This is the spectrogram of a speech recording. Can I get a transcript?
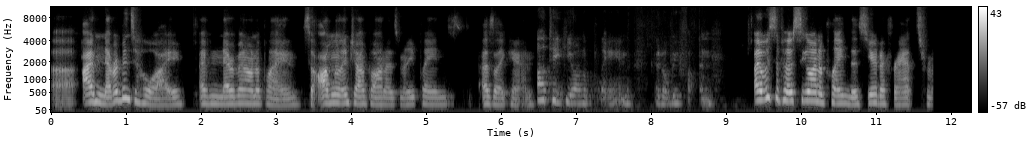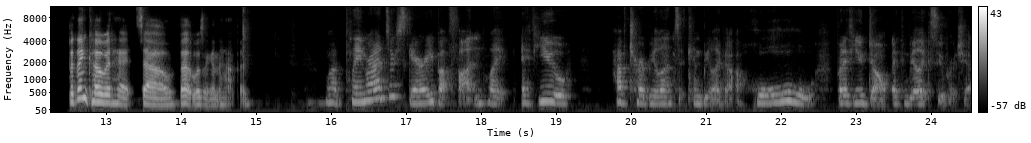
Uh, I've never been to Hawaii. I've never been on a plane, so I'm gonna jump on as many planes as I can. I'll take you on a plane. It'll be fun. I was supposed to go on a plane this year to France, from, but then COVID hit, so that wasn't gonna happen. Well, plane rides are scary but fun. Like if you have turbulence, it can be like a whoo, but if you don't, it can be like super chill.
